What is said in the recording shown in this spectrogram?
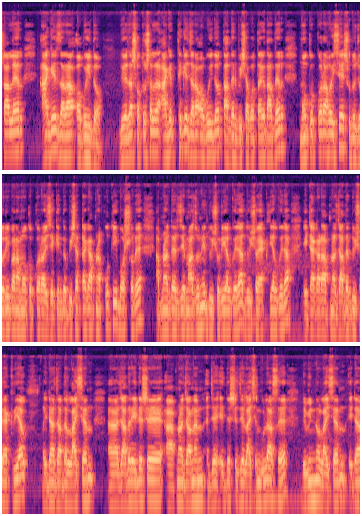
সালের আগে যারা অবৈধ দুই হাজার সতেরো সালের আগের থেকে যারা অবৈধ, তাদের ভিসা তাদের মৌকুব করা হয়েছে। শুধু জরিপানা মৌকুব করা হয়েছে, কিন্তু ভিসার টাকা আপনার প্রতি বছরে আপনাদের যে মাজুনি দুইশো রিয়াল কইরা, দুইশো এক রিয়াল কইরা, এই টাকাটা আপনার যাদের দুইশো এক রিয়াল, এটা যাদের লাইসেন্স যাদের এই দেশে, আপনারা জানেন যে এই দেশে যে লাইসেন্সগুলো আছে, বিভিন্ন লাইসেন্স, এটা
